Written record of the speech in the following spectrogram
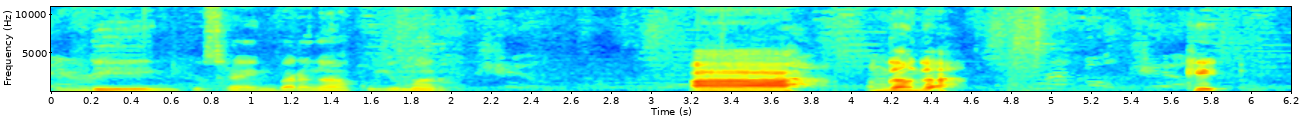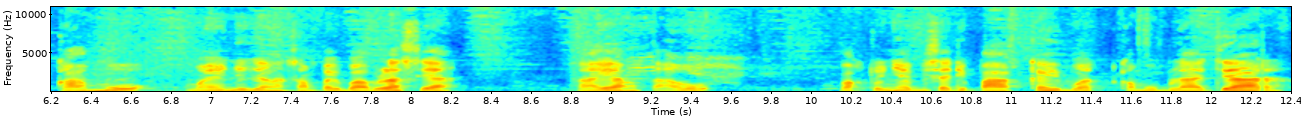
Mending push rank bareng aku yuk Mar. Ah, enggak-enggak. Ki, kamu mainnya jangan sampai bablas ya. Sayang tahu. Waktunya bisa dipakai buat kamu belajar.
